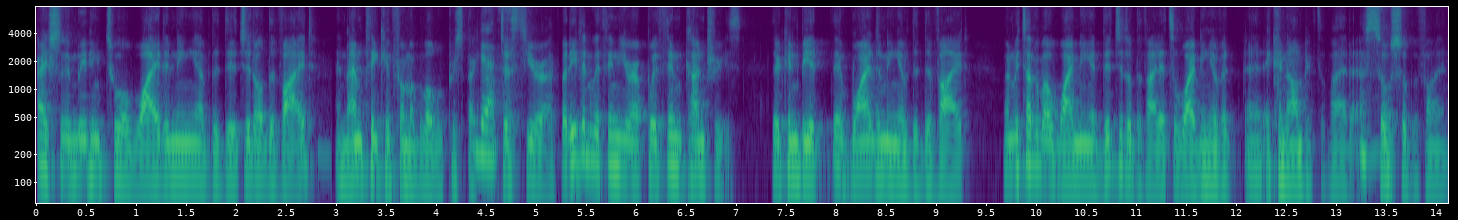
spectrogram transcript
actually leading to a widening of the digital divide. And I'm thinking from a global perspective, yes. just Europe, but even within Europe, within countries, there can be a, a, widening of the divide. When we talk about widening a digital divide, it's a widening of an economic divide, a mm-hmm. social divide.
